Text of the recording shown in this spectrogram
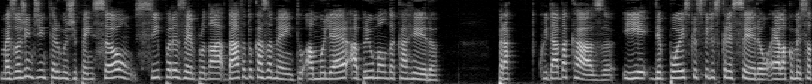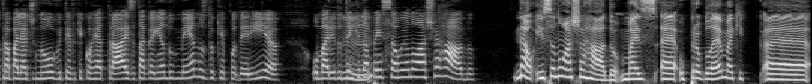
Mas hoje em dia, em termos de pensão, se, por exemplo, na data do casamento, a mulher abriu mão da carreira pra cuidar da casa e depois que os filhos cresceram, ela começou a trabalhar de novo e teve que correr atrás e tá ganhando menos do que poderia, o marido tem que Uhum. dar pensão e eu não acho errado. Não, isso eu não acho errado, mas é, o problema é que é,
